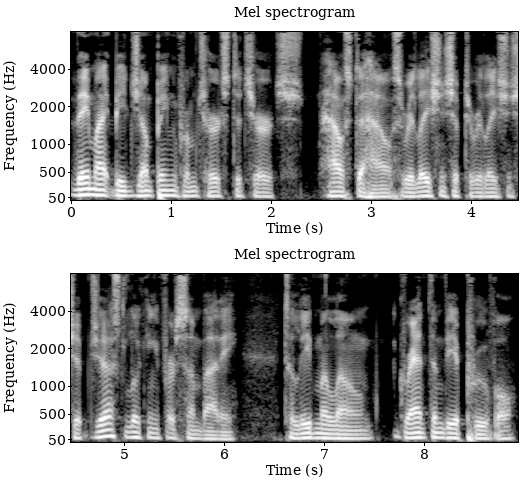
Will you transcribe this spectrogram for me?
they might be jumping from church to church, house to house, relationship to relationship, just looking for somebody to leave them alone, grant them the approval,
